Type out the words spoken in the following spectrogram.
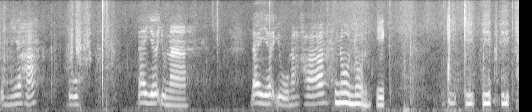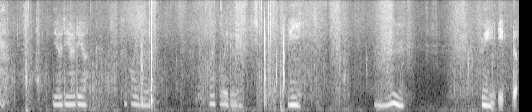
ตรงนี้นะคะ ดู ได้เยอะอยู่นะได้เยอะอยู่นะคะนู่นนู่นอีก อีกอีกอีกอีกเดี๋ยวเดี๋ยวเดี๋ยวค่อยๆเดิน ค่อยๆเดิน นี่อืมนี่อีกเด้อ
